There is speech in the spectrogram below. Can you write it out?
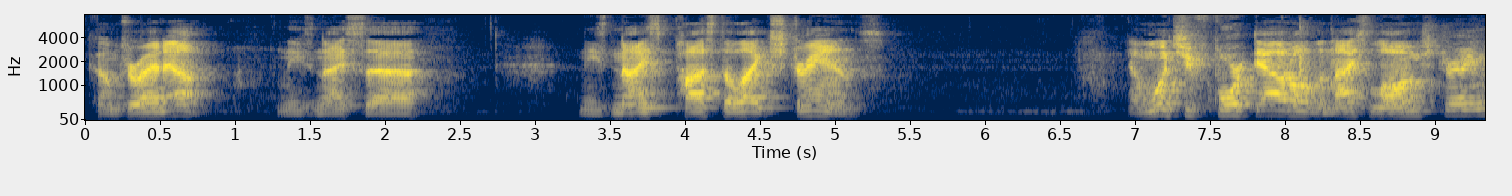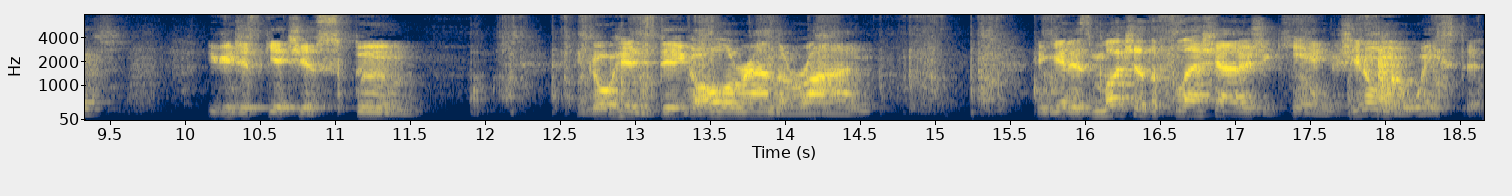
Comes right out. These nice, uh, these nice pasta-like strands. And once you've forked out all the nice long strings, you can just get you a spoon and go ahead and dig all around the rind and get as much of the flesh out as you can because you don't want to waste it.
